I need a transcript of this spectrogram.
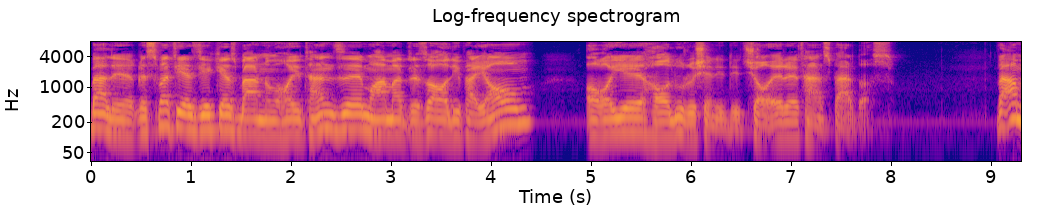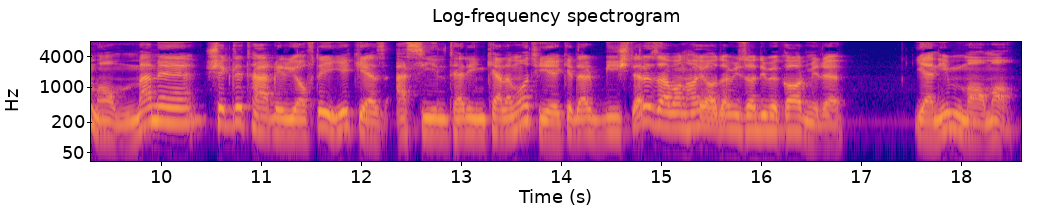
بله قسمتی از یکی از برنامه های تنز محمد رضا عالی پیام آقای حالو رو شنیدید شاعر تنز پرداز. و اما مم شکل تغییر یافته یکی از اصیل ترین کلماتیه که در بیشتر زبانهای آدمیزادی به کار میره یعنی ماما.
